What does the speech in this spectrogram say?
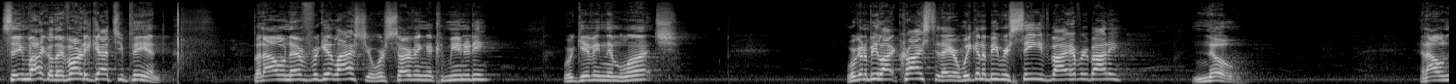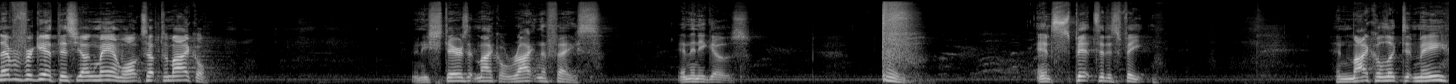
See, Michael, they've already got you pinned. But I will never forget last year. We're serving a community we're giving them lunch. We're going to be like Christ today. Are we going to be received by everybody? No. And I'll never forget this young man walks up to Michael and he stares at Michael right in the face. And then he goes, and spits at his feet. And Michael looked at me.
